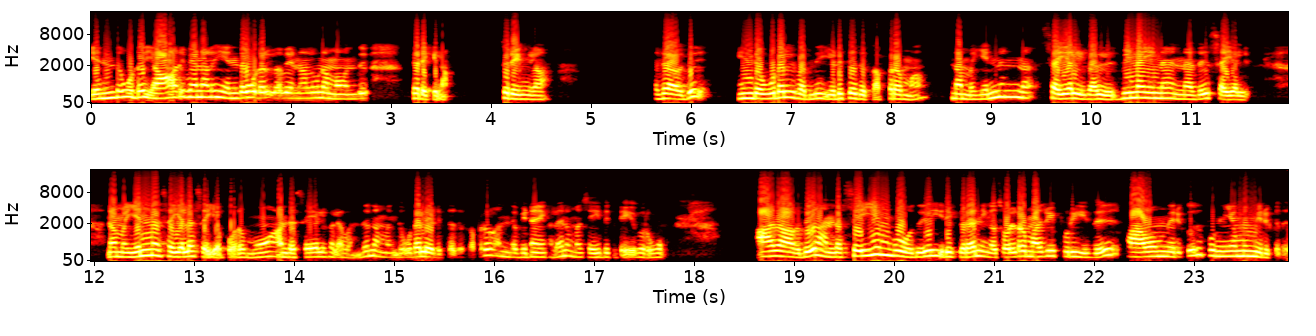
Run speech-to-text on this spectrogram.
எந்த உடல் யாரு வேணாலும் எந்த உடல்ல வேணாலும் நம்ம வந்து கிடைக்கலாம். சரிங்களா? அதாவது இந்த உடல் வந்து எடுத்ததுக்கு அப்புறமா நம்ம என்னென்ன செயல்கள் வினைன்னு என்னது செயல்? நம்ம என்ன செயலை செய்ய போறோமோ அந்த செயல்களை வந்து நம்ம இந்த உடல் எடுத்ததுக்கு அப்புறம் அந்த வினைகளை நம்ம செய்துக்கிட்டே வருவோம். அதாவது அந்த செய்யும் போது இருக்கிற நீங்க சொல்ற மாதிரி புரியுது. பாவமும் இருக்குது புண்ணியமும் இருக்குது.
